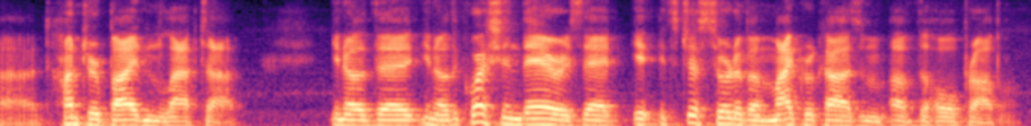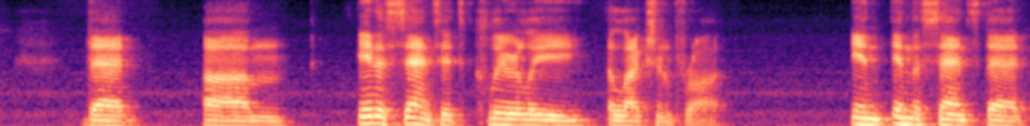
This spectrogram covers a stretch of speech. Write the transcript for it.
uh Hunter Biden laptop, you know the you know the question there is that it, it's just sort of a microcosm of the whole problem that um, in a sense it's clearly election fraud in in the sense that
